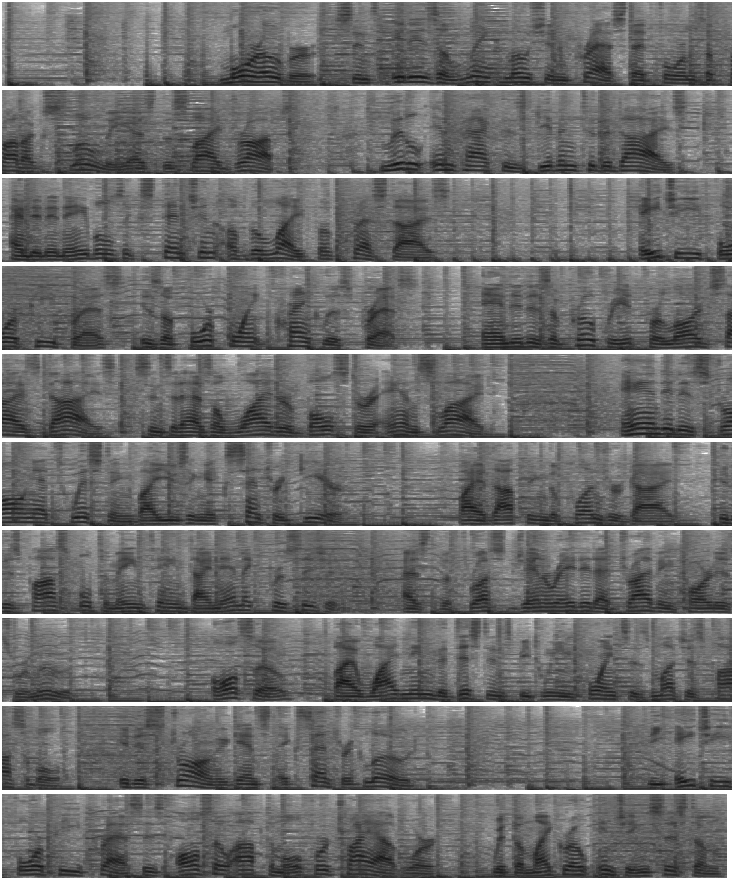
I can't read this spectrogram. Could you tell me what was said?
Moreover, since it is a link motion press that forms a product slowly as the slide drops, little impact is given to the dies and it enables extension of the life of press dies. HE4P press is a four-point crankless press and it is appropriate for large-sized dies since it has a wider bolster and slide. And it is strong at twisting by using eccentric gear, by adopting the plunger guide, it is possible to maintain dynamic precision as the thrust generated at driving part is removed. Also, by widening the distance between points as much as possible, it is strong against eccentric load. The HE4P press is also optimal for tryout work with the micro-inching system.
